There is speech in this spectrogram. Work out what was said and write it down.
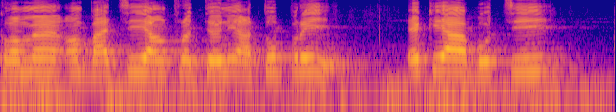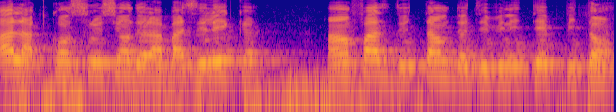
communs ont bâti et entretenu à tout prix et qui a abouti à la construction de la basilique en face du temple de divinité Python.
